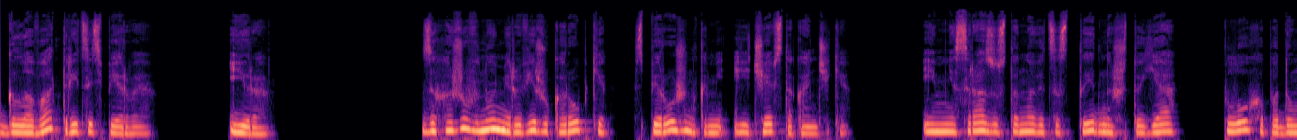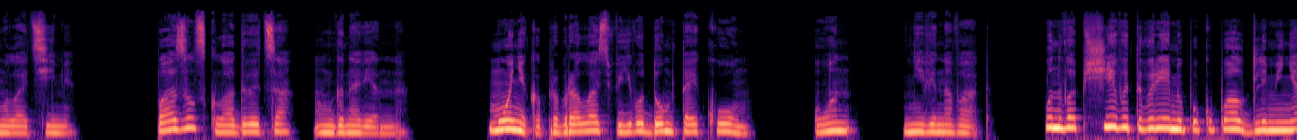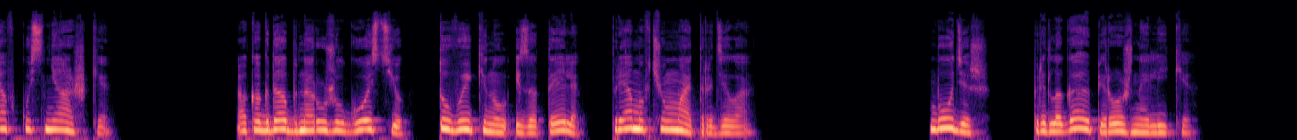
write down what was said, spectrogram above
Глава 31. Ира. Захожу в номер и вижу коробки с пироженками и чай в стаканчике. И мне сразу становится стыдно, что я плохо подумала о Тиме. Пазл складывается мгновенно. Моника пробралась в его дом тайком. Он не виноват. Он вообще в это время покупал для меня вкусняшки а когда обнаружил гостью, то выкинул из отеля прямо в чем мать родила. «Будешь?» — предлагаю пирожное Лике.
